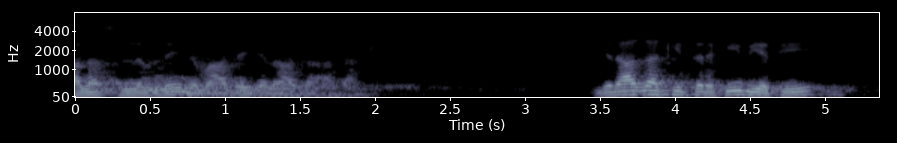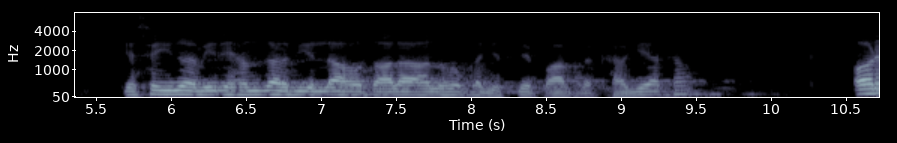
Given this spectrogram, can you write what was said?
अलैहि वसल्लम ने नमाज़ जनाजा अदा की। जनाजा की तरकीब ये थी कि सैदना अमीर हमजा रदी अल्लाह तहों का जिसमें पाक रखा गया था और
